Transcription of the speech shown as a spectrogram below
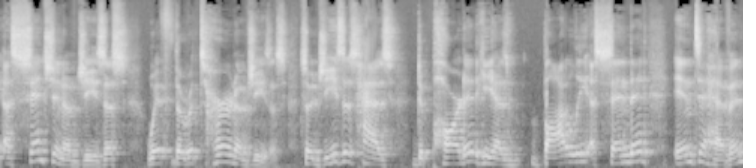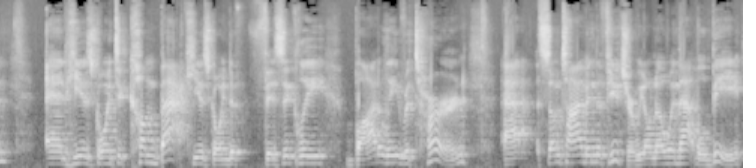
ascension of Jesus with the return of Jesus. So Jesus has departed, he has bodily ascended into heaven, and he is going to come back. He is going to physically, bodily return at some time in the future. We don't know when that will be,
